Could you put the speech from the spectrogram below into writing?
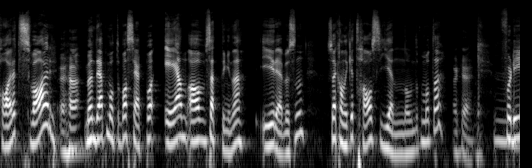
har et svar, men det er på en måte basert på én av setningene i rebusen. Så jeg kan ikke ta oss gjennom det, på en måte. Fordi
